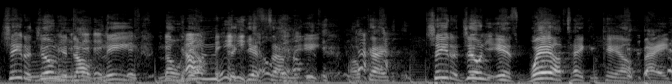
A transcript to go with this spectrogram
Cheetah Jr. Mm. don't need no help don't to need get no something help. to eat. Okay? Cheetah Jr. is well taken care of, baby.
